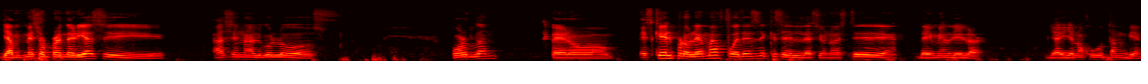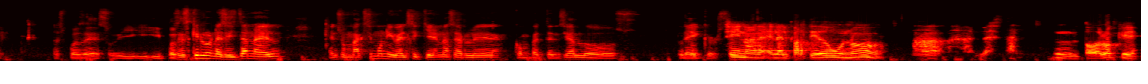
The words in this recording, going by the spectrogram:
Ya me sorprendería si hacen algo los Portland, pero es que el problema fue desde que se lesionó este Damian Lillard. Ya, ya no jugó tan bien después de eso. Y, y, pues es que lo necesitan a él en su máximo nivel si quieren hacerle competencia a los Lakers. Sí, no, en el partido 1, está, todo lo que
